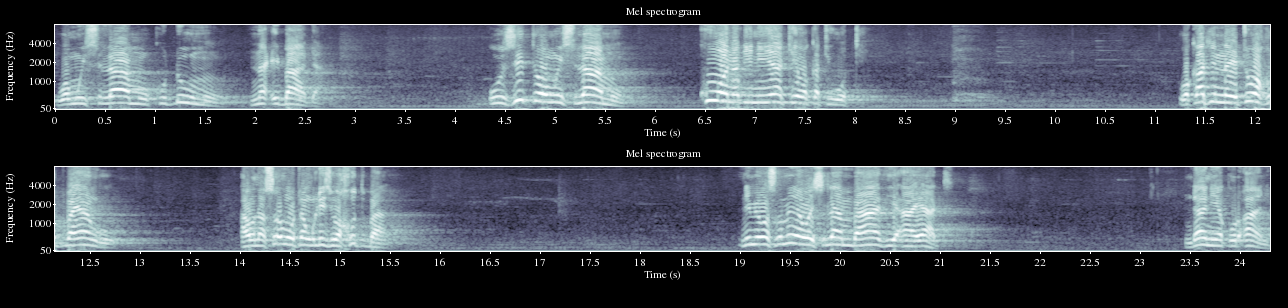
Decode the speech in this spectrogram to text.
wa mwislamu kudumu na ibada. Uzito wa mwislamu kuwa na dini yake wakati wote. Wakati ninaitoa khutba yangu au nasoma utangulizi wa khutba nimewasomea waislamu baadhi ya ayat ndani ya qurani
